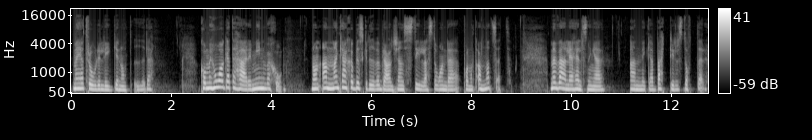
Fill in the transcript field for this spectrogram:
men jag tror det ligger något i det. Kom ihåg att det här är min version. Någon annan kanske beskriver branschens stillastående på något annat sätt. Med vänliga hälsningar Annika Bertilsdotter.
